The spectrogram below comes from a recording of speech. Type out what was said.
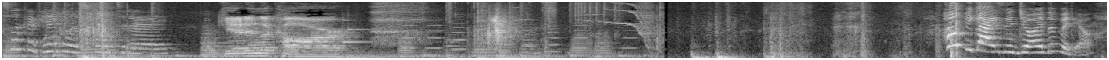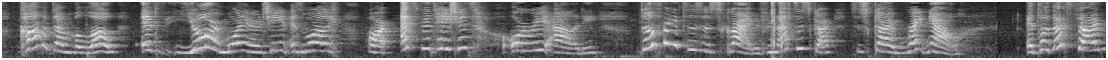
Looks like I can't go to school today. Get in the car. Hope you guys enjoyed the video. Comment down below if your morning routine is more like our expectations or reality. Don't forget to subscribe. If you're not subscribed, subscribe right now. Until next time,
